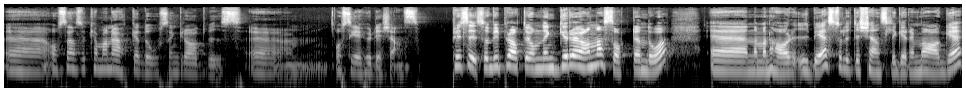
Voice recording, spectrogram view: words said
Eh, och sen så kan man öka dosen gradvis eh, och se hur det känns. Precis, och vi pratar ju om den gröna sorten då, eh, när man har IBS och lite känsligare mage.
